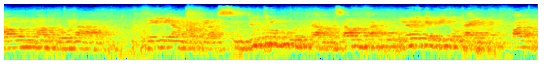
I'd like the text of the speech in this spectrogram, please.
laulma tuleb neljanda klassi tüdrukute ansambel, lööge pidu käima, palun.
